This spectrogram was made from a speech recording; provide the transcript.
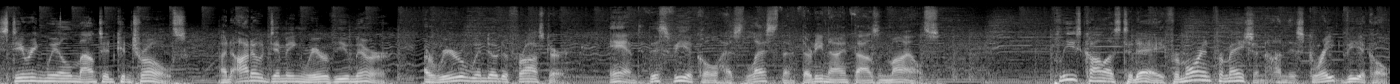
steering wheel mounted controls, an auto dimming rear view mirror, a rear window defroster, and this vehicle has less than 39,000 miles. Please call us today for more information on this great vehicle.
